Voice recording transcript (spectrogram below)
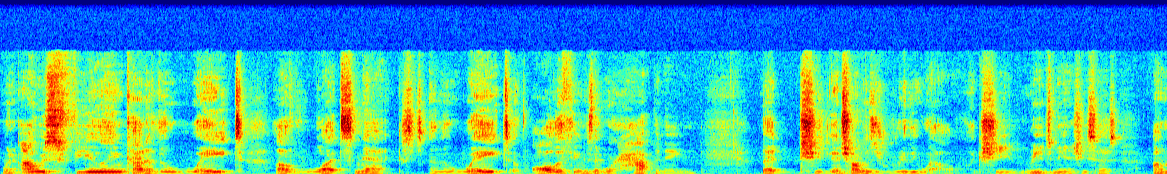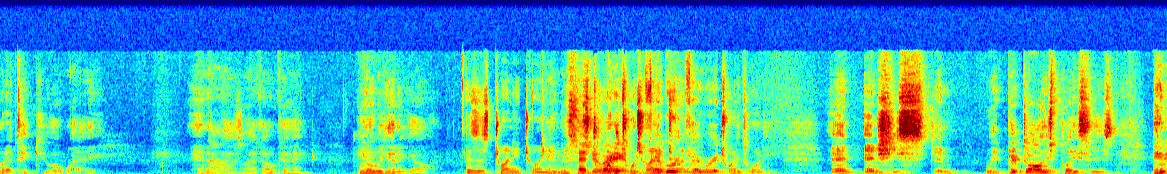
when I was feeling kind of the weight of what's next and the weight of all the things that were happening. That she and Shauna does really well. Like she reads me and she says, I'm gonna take you away. And I was like, Okay, where are we gonna go? This is 2020. And this February is of 2020, February, February 2020. And and she's and we picked all these places, and,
